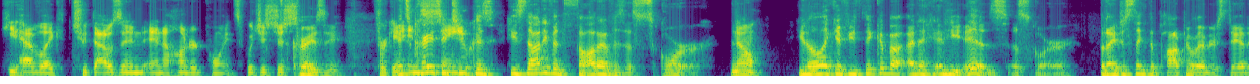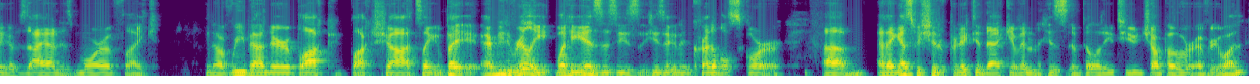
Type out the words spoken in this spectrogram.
he'd have like 2,100 points, which is just Crazy. freaking It's insane. crazy too because he's not even thought of as a scorer. no, You know, like if you think about, and, and he is a scorer, but I just think the popular understanding of Zion is more of like, you know, rebounder, block, block shots. Like, but I mean, really, what he is is he's he's an incredible scorer. Um, and I guess we should have predicted that given his ability to jump over everyone.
